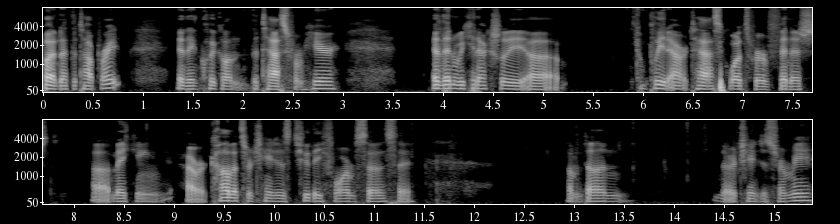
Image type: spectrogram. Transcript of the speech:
button at the top right, and then click on the task from here. And then we can actually uh, complete our task once we're finished uh, making our comments or changes to the form. So say, I'm done, no changes from me.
